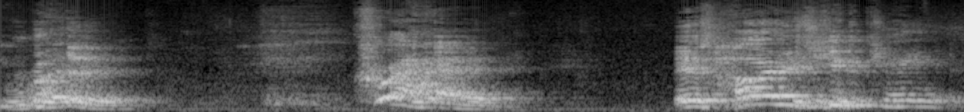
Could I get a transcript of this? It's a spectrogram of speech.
running, crying as hard as you can.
